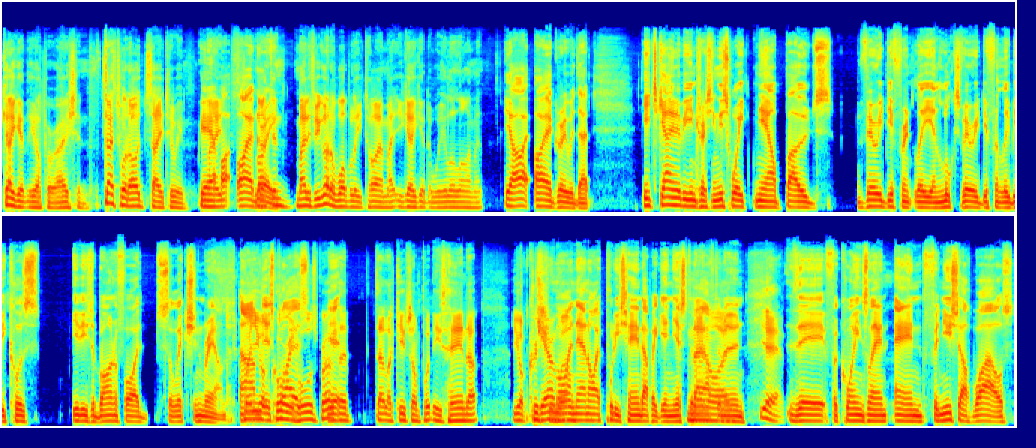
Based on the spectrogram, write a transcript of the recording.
go get the operation. That's what I'd say to him. Yeah, mate. I- I agree. Like, and, mate, if you've got a wobbly tyre, mate, you go get the wheel alignment. Yeah, I, I agree with that. It's going to be interesting. This week now bodes very differently and looks very differently because it is a bona fide selection round. well, Um, you got Corey players- Horsburgh yeah, that, that like keeps on putting his hand up. You got Christian Jeremiah Well, Nanai put his hand up again yesterday Nanai, afternoon. yeah. there for Queensland and for New South Wales,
